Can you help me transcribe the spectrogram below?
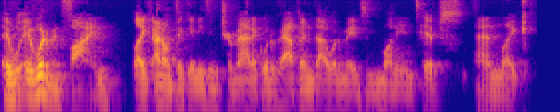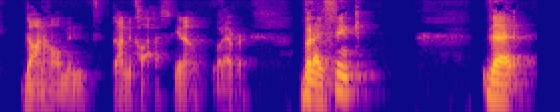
it, it would have been fine. Like, I don't think anything traumatic would have happened. I would have made some money and tips and like gone home and gone to class, you know, whatever. But I think that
